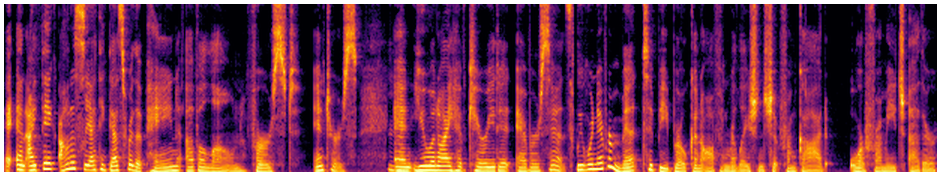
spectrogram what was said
And I think, honestly, I think that's where the pain of alone first enters. Mm-hmm. And you and I have carried it ever since. We were never meant to be broken off in relationship from God or from each other.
